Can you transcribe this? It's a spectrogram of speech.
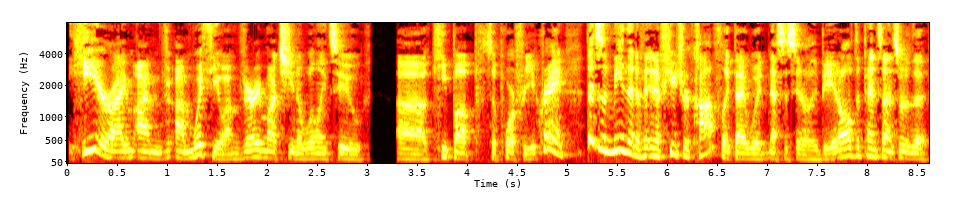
here I'm I'm I'm with you. I'm very much you know willing to uh, keep up support for Ukraine. That doesn't mean that in a future conflict I would necessarily be. It all depends on sort of the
